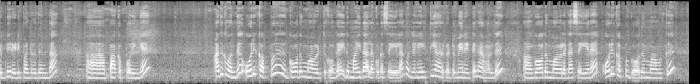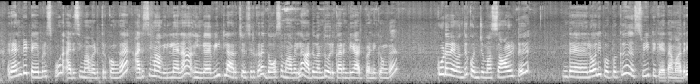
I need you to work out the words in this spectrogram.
எப்படி ரெடி பண்ணுறதுன்னு தான் பார்க்க போகிறீங்க அதுக்கு வந்து ஒரு கப்பு கோதுமை மாவு எடுத்துக்கோங்க. இது மைதாவில் கூட செய்யலாம். கொஞ்சம் ஹெல்த்தியாக இருக்கட்டுமேனுட்டு நான் வந்து கோதுமை மாவில் தான் செய்கிறேன் ஒரு கப்பு கோதுமை மாவுக்கு ரெண்டு டேபிள் ஸ்பூன் அரிசி மாவு எடுத்துருக்கோங்க அரிசி மாவு இல்லைன்னா நீங்கள் வீட்டில் அரைச்சி வச்சுருக்கிற தோசை மாவில் அது வந்து ஒரு கரண்டி ஆட் பண்ணிக்கோங்க. கூடவே வந்து கொஞ்சமாக சால்ட்டு இந்த லோலிபப்புக்கு ஸ்வீட்டுக்கு ஏற்ற மாதிரி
